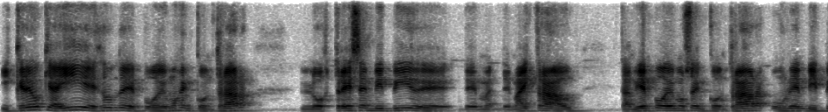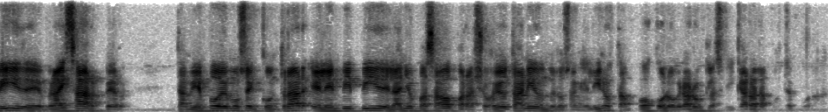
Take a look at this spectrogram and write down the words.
Y creo que ahí es donde podemos encontrar los tres MVP de, de, Mike Trout, también podemos encontrar un MVP de Bryce Harper, también podemos encontrar el MVP del año pasado para Shohei Otani, donde los angelinos tampoco lograron clasificar a la postemporada.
